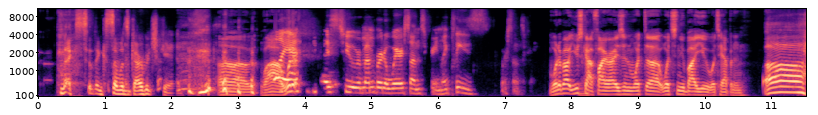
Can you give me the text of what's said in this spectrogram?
next to the someone's garbage can. Uh, wow. Well, I What, ask you guys to remember to wear sunscreen. Like, please wear sunscreen. What about you, Scott Feyereisen? What uh, what's new by you? What's happening? Uh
